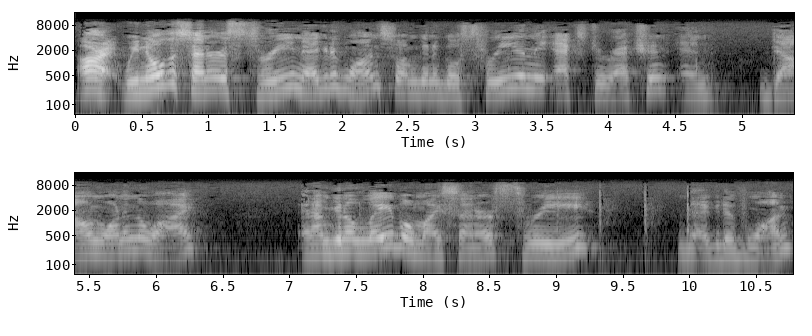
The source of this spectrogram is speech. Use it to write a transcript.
All right, we know the center is 3, negative 1, so I'm going to go 3 in the x direction and down 1 in the y. And I'm going to label my center 3, negative 1.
